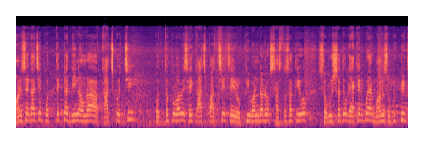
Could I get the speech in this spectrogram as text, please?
মানুষের কাছে প্রত্যেকটা দিন আমরা কাজ করছি প্রত্যক্ষভাবে সেই কাজ পাচ্ছে সেই লক্ষ্মী ভাণ্ডার হোক স্বাস্থ্যসাথী হোক সবুজ সাথী হোক একের পর এক মানুষ উপকৃত।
